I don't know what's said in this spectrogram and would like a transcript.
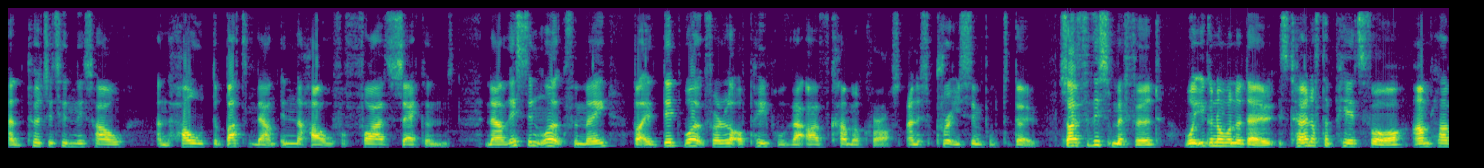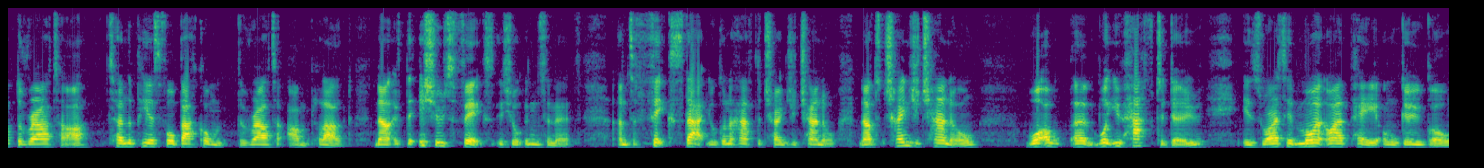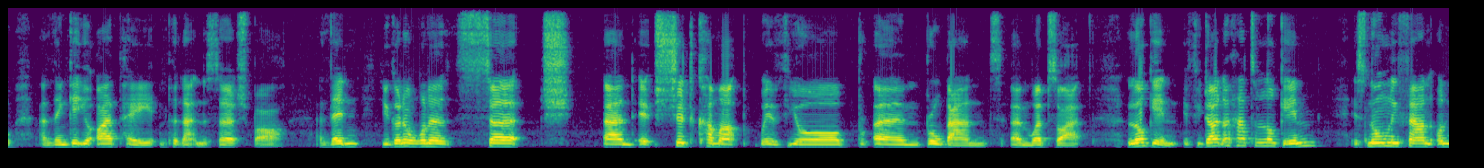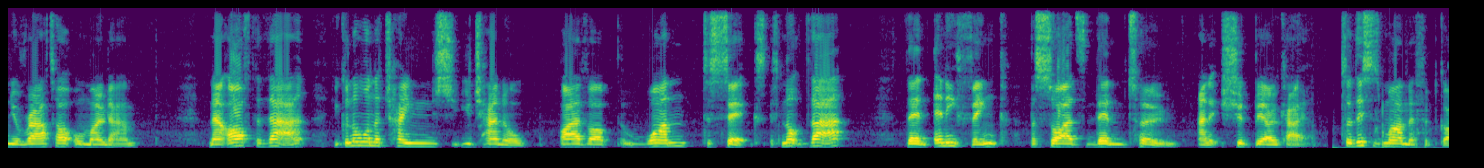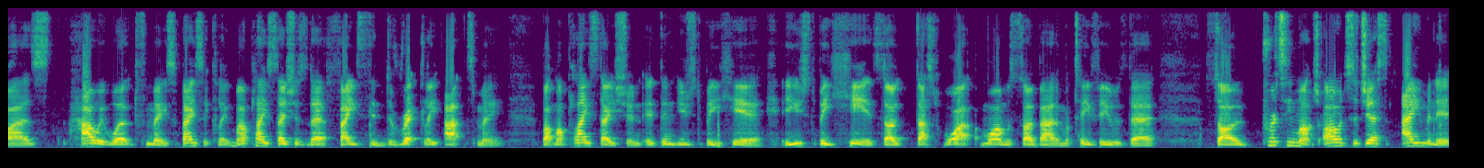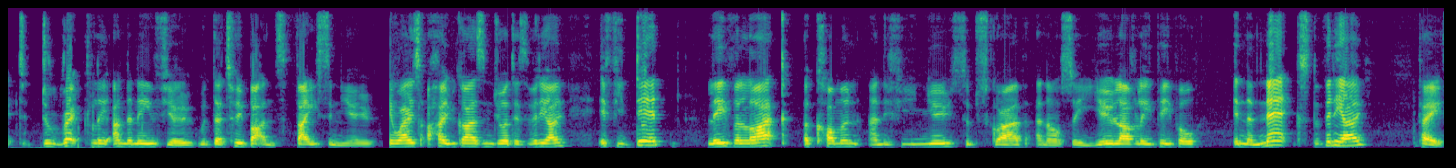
and put it in this hole and hold the button down in the hole for 5 seconds. Now this didn't work for me, but it did work for a lot of people that I've come across and it's pretty simple to do. So for this method, what you're going to want to do is turn off the PS4, unplug the router, turn the PS4 back on with the router unplugged. Now if the issue is fixed, it's your internet and to fix that you're going to have to change your channel. Now to change your channel what uh, what you have to do is write in my IP on Google and then get your IP and put that in the search bar and then you're going to want to search and it should come up with your um, broadband um, website. Login. If you don't know how to log in, it's normally found on your router or modem. Now after that, you're going to want to change your channel either 1 to 6. If not that, then anything besides them two, and it should be okay. So this is my method, guys, how it worked for me. So basically, my PlayStation's there, facing directly at me. But my PlayStation, it didn't used to be here. It used to be here, so that's why mine was so bad, and my TV was there. So pretty much I would suggest aiming it directly underneath you with the two buttons facing you. Anyways, I hope you guys enjoyed this video. If you did, leave a like, a comment, and if you're new, subscribe, and I'll see you lovely people in the next video. Peace.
